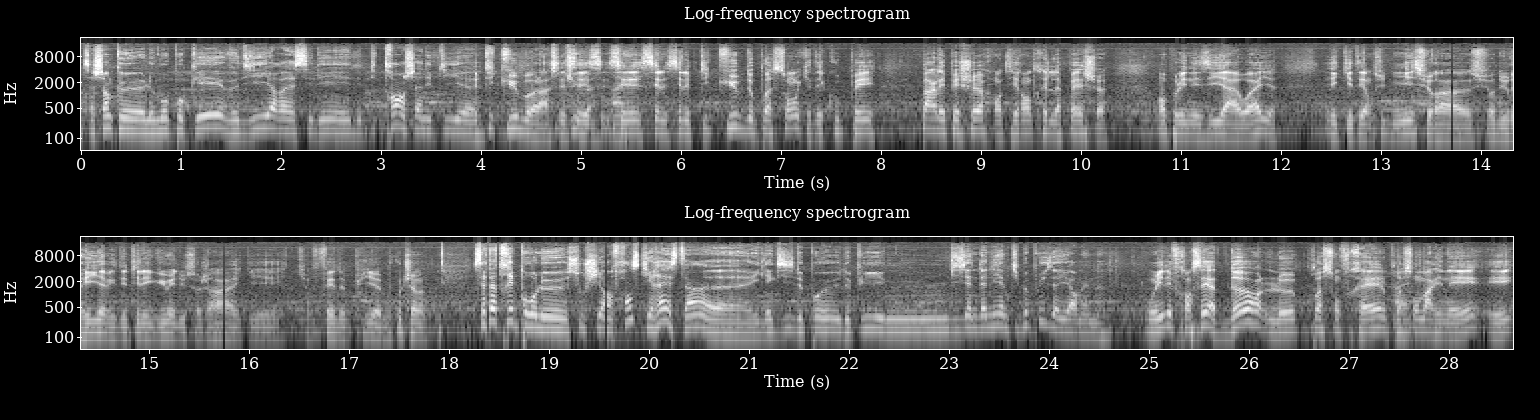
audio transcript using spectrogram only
Sachant que le mot poké veut dire euh, c'est des, des petites tranches, hein, des petits. euh, Les petits cubes, voilà, c'est ouais. les petits cubes de poissons qui étaient coupés par les pêcheurs quand ils rentraient de la pêche en Polynésie, à Hawaï, et qui étaient ensuite mis sur, un- sur du riz avec des petits légumes et du soja, et qui, ont fait depuis euh, beaucoup de chemin. Cet attrait pour le sushi en France qui reste, hein, euh, il existe depuis une dizaine d'années, un petit peu plus d'ailleurs même. Oui, les Français adorent le poisson frais, le poisson mariné, et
